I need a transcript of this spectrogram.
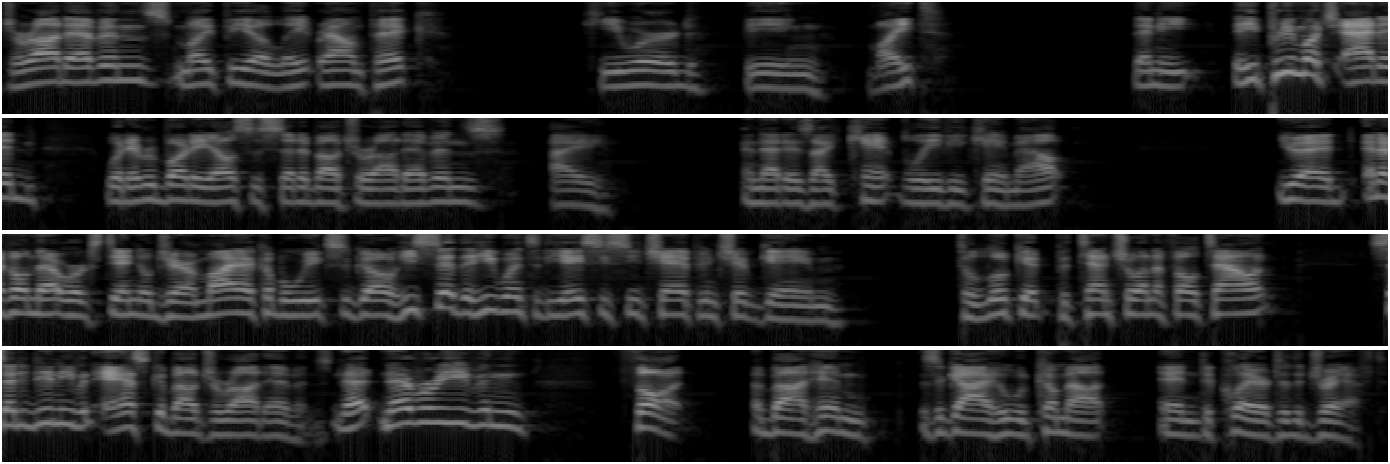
Jerod Evans might be a late round pick. Keyword being might. Then he he pretty much added what everybody else has said about Jerod Evans. I and that is I can't believe he came out. You had NFL Network's Daniel Jeremiah a couple weeks ago. He said that he went to the ACC championship game to look at potential NFL talent. Said he didn't even ask about Jerod Evans. Ne- never even thought about him as a guy who would come out and declare to the draft.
